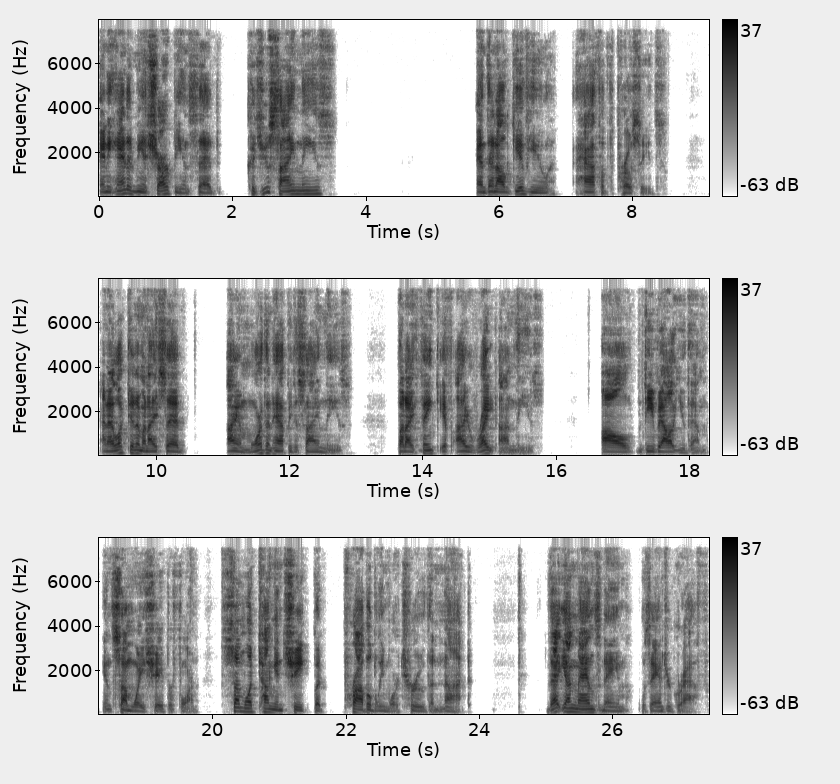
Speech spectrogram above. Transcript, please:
And he handed me a Sharpie and said, Could you sign these? And then I'll give you half of the proceeds. And I looked at him and I said, I am more than happy to sign these, but I think if I write on these, I'll devalue them in some way, shape, or form. Somewhat tongue in cheek, but probably more true than not. That young man's name was Andrew Graff.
